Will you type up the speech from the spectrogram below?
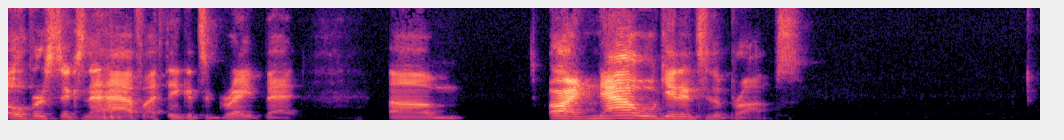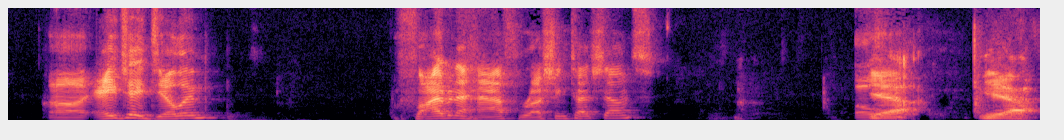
over six and a half. I think it's a great bet. Um, all right, now we'll get into the props. Uh, AJ Dillon, five and a half rushing touchdowns. Over. Yeah, yeah.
